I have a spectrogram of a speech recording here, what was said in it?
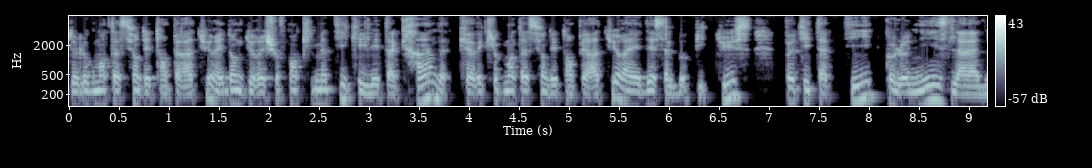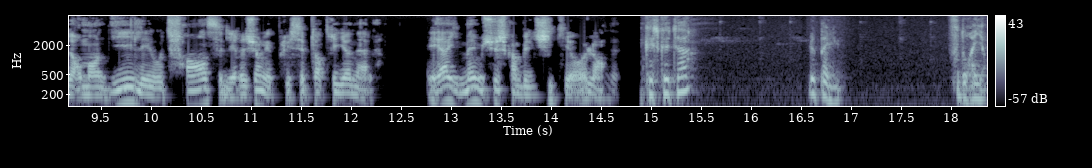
de l'augmentation des températures et donc du réchauffement climatique. Et il est à craindre qu'avec l'augmentation des températures, Aedes albopictus, petit à petit, colonise la Normandie, les Hauts-de-France, les régions les plus septentrionales. Et aille même jusqu'en Belgique et en Hollande. Qu'est-ce que t'as? Le palu. Foudroyant.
